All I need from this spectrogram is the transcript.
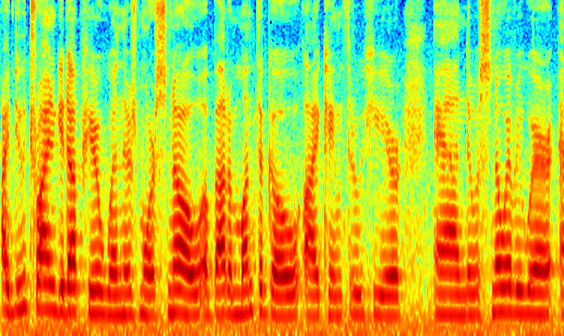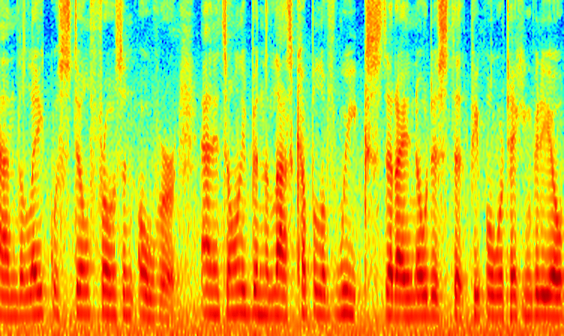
I do try and get up here when there's more snow. About a month ago, I came through here and there was snow everywhere and the lake was still frozen over. And it's only been the last couple of weeks that I noticed that people were taking video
